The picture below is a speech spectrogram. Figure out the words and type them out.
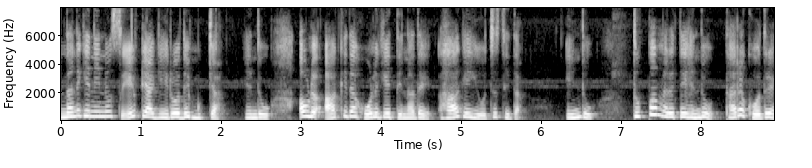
ನನಗೆ ನೀನು ಸೇಫ್ಟಿಯಾಗಿ ಇರೋದೇ ಮುಖ್ಯ ಎಂದು ಅವಳು ಹಾಕಿದ ಹೋಳಿಗೆ ತಿನ್ನದೆ ಹಾಗೆ ಯೋಚಿಸಿದ್ದ ಇಂದು ತುಪ್ಪ ಮರೆತೆ ಎಂದು ತರಕ್ಕೆ ಹೋದರೆ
